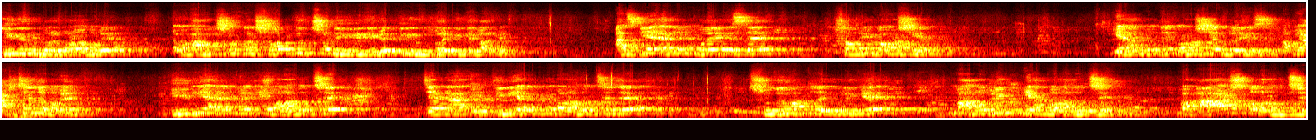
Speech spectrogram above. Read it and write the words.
দিনের উপরে বড় হবে এবং আমার সরকার সর্বোচ্চ ডিগ্রি নিবে দিনের উপরে নিতে পারবে। আজকে এলেম হয়ে গেছে সবই কমার্শিয়াল জ্ঞান বলতে কমার্শিয়াল হয়ে গেছে। আপনি আশ্চর্য হবেন। দিনী আইনকে বলা হচ্ছে যারা, এই দিনী বলা হচ্ছে যে শুধুমাত্র এগুলিকে মানবিক জ্ঞান বলা হচ্ছে বা আর্টস বলা হচ্ছে।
